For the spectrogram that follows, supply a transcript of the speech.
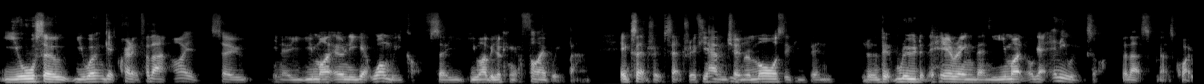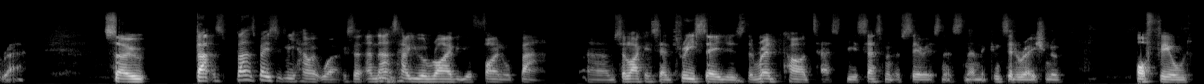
you also you won't get credit for that either. So you know you might only get one week off. So you, might be looking at a five week ban, etc., etc. If you haven't shown remorse, if you've been you know, a bit rude at the hearing, then you might not get any weeks off. But that's that's quite rare. So that's that's basically how it works, and that's hmm. how you arrive at your final ban. Um, so, like I said, three stages: the red card test, the assessment of seriousness, and then the consideration of off-field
